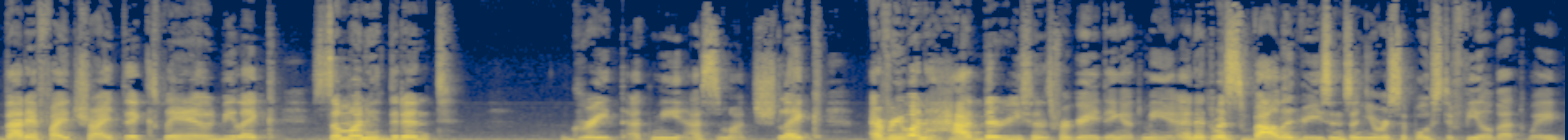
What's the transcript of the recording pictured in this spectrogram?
that if I tried to explain it, it would be like someone who didn't grate at me as much. Like, everyone had their reasons for grating at me, and it was valid reasons, and you were supposed to feel that way.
